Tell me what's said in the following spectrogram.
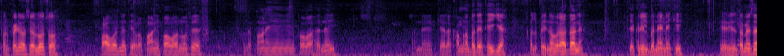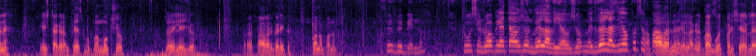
પણ પડ્યો છે લોચો. પાવર નથી હવે પાણી પાવાનું છે. એટલે પાણી પવાશે નહીં. અને કેરા ખામણા બધા થઈ ગયા. એટલે પછી નવરા હતા ને તે એક રીલ બનાવી નાખી. એ રીલ તમે છે ને ઇન્સ્ટાગ્રામ ફેસબુકમાં મૂકશું. જોઈ લેજો. હવે પાવર ઘડી કોનો પણ હતો? સુરભીબેનનો તુલસી રોપ લેતા આવજો ને વેલા વી આવજો. મેં વહેલા વેલા જવું પડશે પાવર નથી લાગે ભાગવત પડશે એટલે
